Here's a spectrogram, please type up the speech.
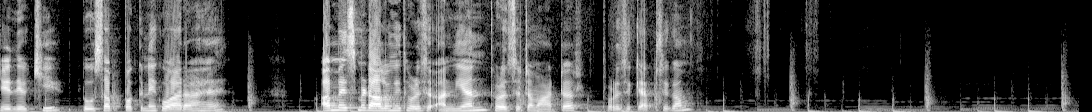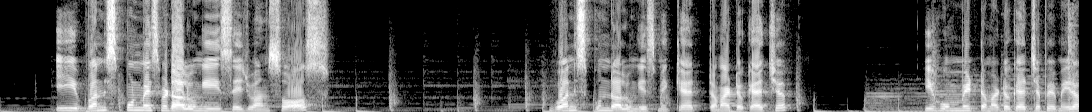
ये देखिए, डोसा पकने को आ रहा है। अब मैं इसमें डालूँगी थोड़े से अनियन, थोड़े से टमाटर, थोड़े से कैप्सिकम। ये वन स्पून मैं इसमें डालूँगी सेजवान सॉस। वन स्पून डालूँगी इसमें कै टमाटो कैचअप ये होममेड टमाटो कैचअप है मेरा.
